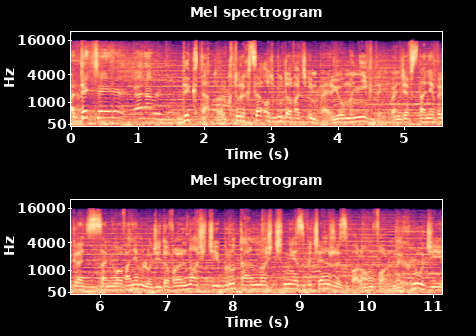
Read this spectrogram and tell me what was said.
A dictator Dyktator, który chce odbudować imperium, nigdy nie będzie w stanie wygrać z zamiłowaniem ludzi do wolności. Brutalność nie zwycięży z wolą wolnych ludzi.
